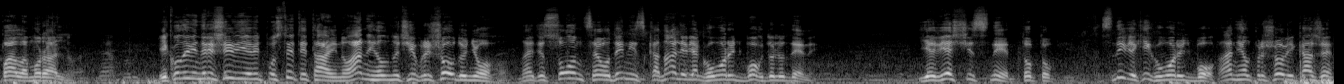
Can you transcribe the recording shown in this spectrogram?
пала морально. І коли він вирішив її відпустити тайно, ангел вночі прийшов до нього. Знаєте, сон це один із каналів, як говорить Бог до людини. Є вещі сни, тобто сни, в яких говорить Бог. Ангел прийшов і каже:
